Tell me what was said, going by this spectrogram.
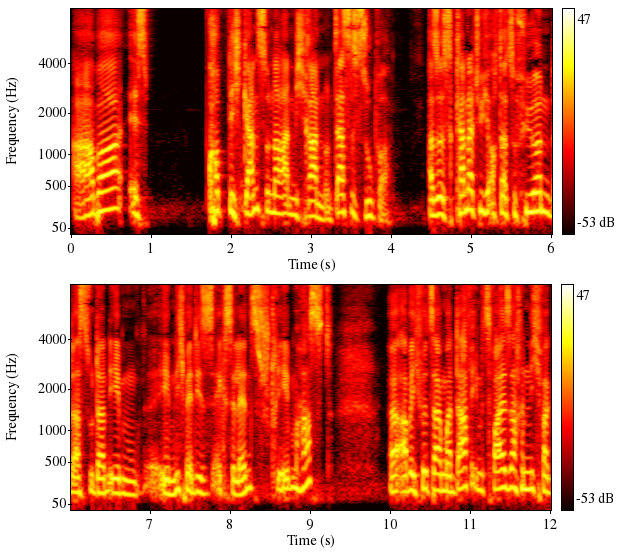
Aber es kommt nicht ganz so nah an mich ran und das ist super. Also es kann natürlich auch dazu führen, dass du dann eben eben nicht mehr dieses Exzellenzstreben hast. Äh, aber ich würde sagen, man darf eben zwei Sachen nicht ver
